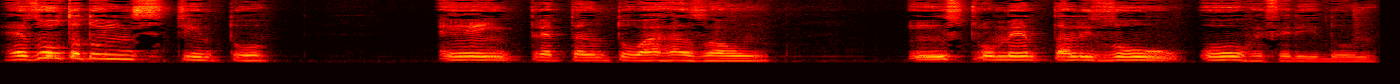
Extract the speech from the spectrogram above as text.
resulta do instinto, entretanto a razão instrumentalizou o referido.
